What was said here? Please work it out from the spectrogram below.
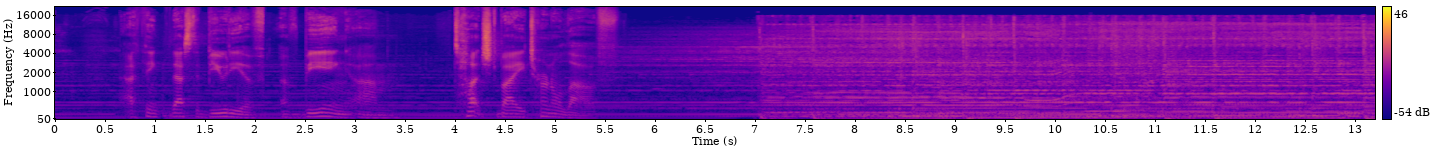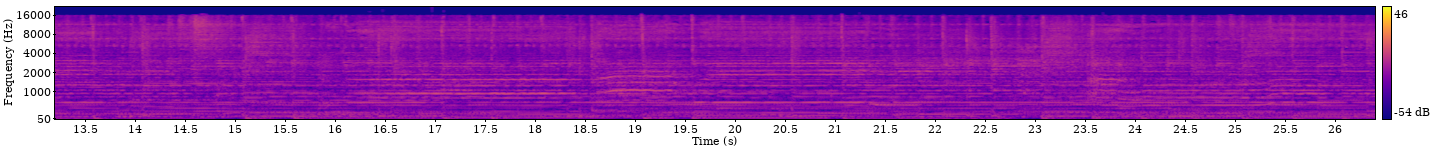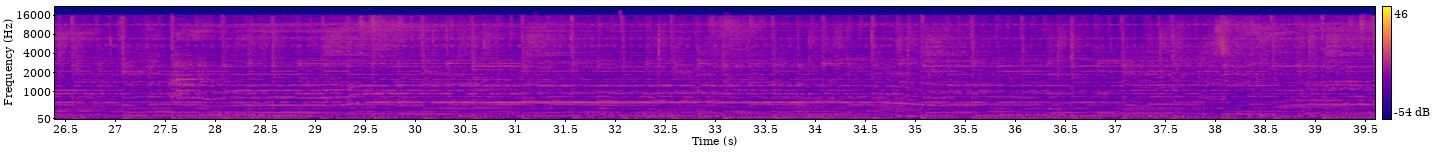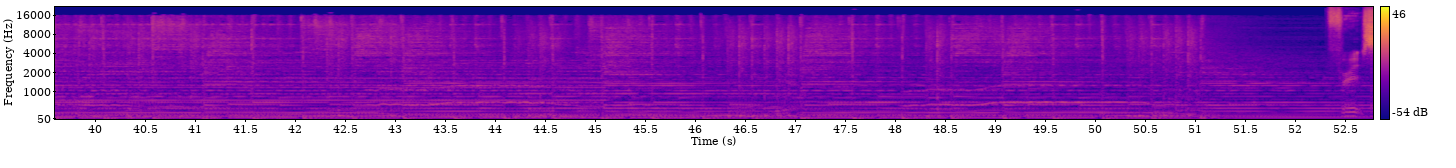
I think that's the beauty of, of being um, touched by eternal love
